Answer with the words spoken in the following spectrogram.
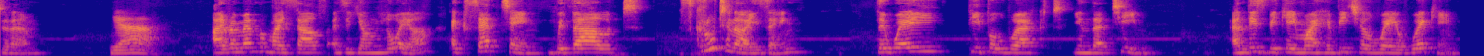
to them. Yeah, I remember myself as a young lawyer accepting without scrutinizing the way people worked in that team. And this became my habitual way of working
